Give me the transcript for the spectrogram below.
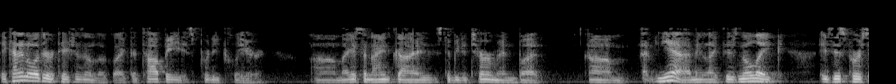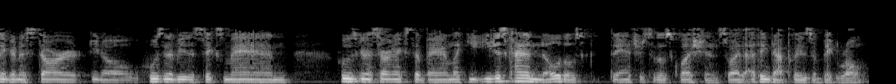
they kind of know what the rotation going to look like. The top eight is pretty clear. Um, I guess the ninth guy is to be determined, but um, I mean, yeah, I mean, like, there's no like, is this person going to start? You know, who's going to be the sixth man? Who's going to start next to Bam? Like, you, you just kind of know those the answers to those questions. So I, I think that plays a big role.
